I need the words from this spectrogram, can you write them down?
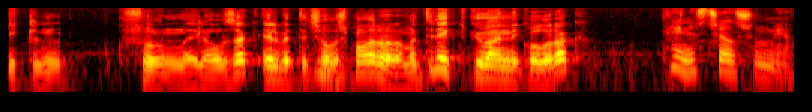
iklim sorununu ele alacak elbette çalışmalar var ama direkt güvenlik olarak Henüz çalışılmıyor.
